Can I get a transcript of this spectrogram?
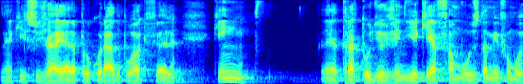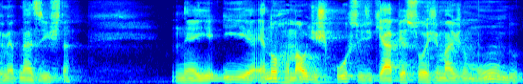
né? que isso já era procurado por Rockefeller. Quem é, tratou de eugenia, que é famoso, também foi o movimento nazista. Né? E, e é normal o discurso de que há pessoas demais no mundo,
